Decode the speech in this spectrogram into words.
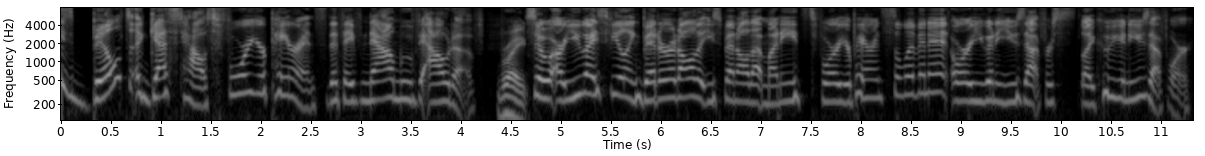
guys built a guest house for your parents that they've now moved out of. Right. So are you guys feeling bitter at all that you spent all that money for your parents to live in it? Or are you going to use that for, like, who are you going to use that for?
